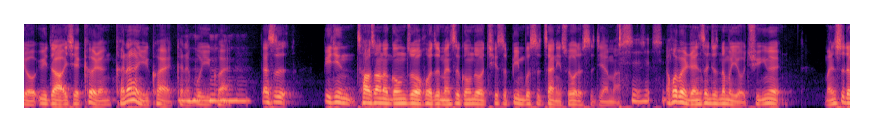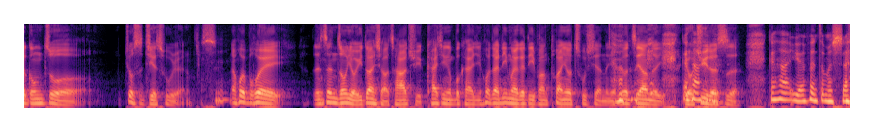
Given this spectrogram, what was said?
有遇到一些客人，可能很愉快，可能不愉快。嗯、哼哼，但是，毕竟超商的工作或者门市工作，其实并不是占你所有的时间嘛。是是是。那会不会人生就是那么有趣？因为门市的工作就是接触人。是。那会不会人生中有一段小插曲，开心跟不开心，或在另外一个地方突然又出现了？有没有这样的 有趣的事？跟他缘分这么深？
